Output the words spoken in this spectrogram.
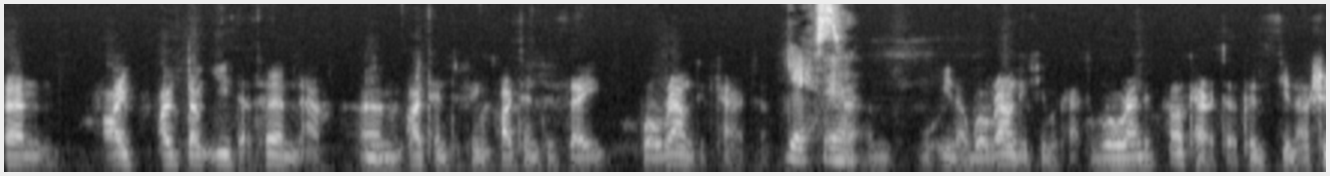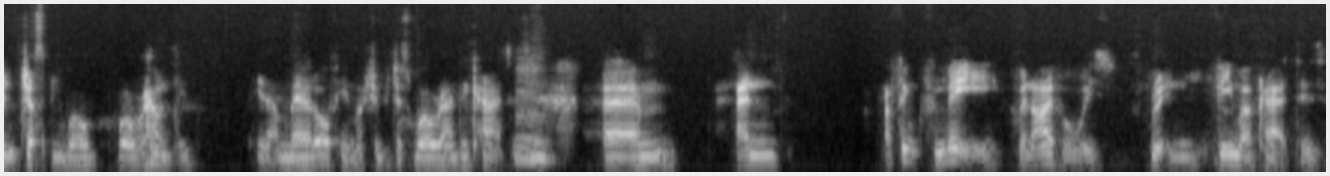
um, I, I don't use that term now. Um, I tend to think, I tend to say well-rounded character. Yes. Yeah. Um, you know, well-rounded female character, well-rounded male character, because, you know, it shouldn't just be well, well-rounded, you know, male or female, it should be just well-rounded characters. Um, and I think for me, when I've always written female characters,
